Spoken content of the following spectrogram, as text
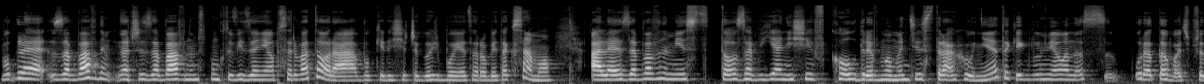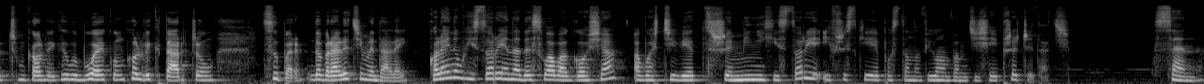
w ogóle zabawnym, znaczy zabawnym z punktu widzenia obserwatora, bo kiedy się czegoś boję, to robię tak samo, ale zabawnym jest to zawijanie się w kołdrę w momencie strachu, nie? Tak jakby miała nas uratować przed czymkolwiek, jakby była jakąkolwiek tarczą. Super, dobra, lecimy dalej. Kolejną historię nadesłała Gosia, a właściwie trzy mini historie i wszystkie je postanowiłam Wam dzisiaj przeczytać. Sen.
